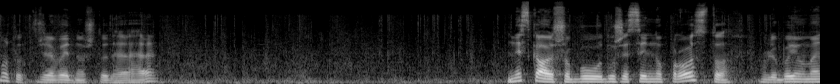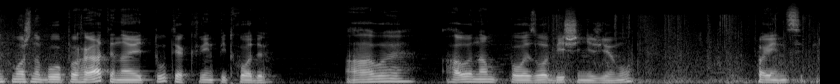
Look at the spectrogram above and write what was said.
Ну тут вже видно, що тут ГГ. Не скажу, що було дуже сильно просто. В будь-який момент можна було програти, навіть тут, як він підходив. Але. Але нам повезло більше, ніж йому. В принципі.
